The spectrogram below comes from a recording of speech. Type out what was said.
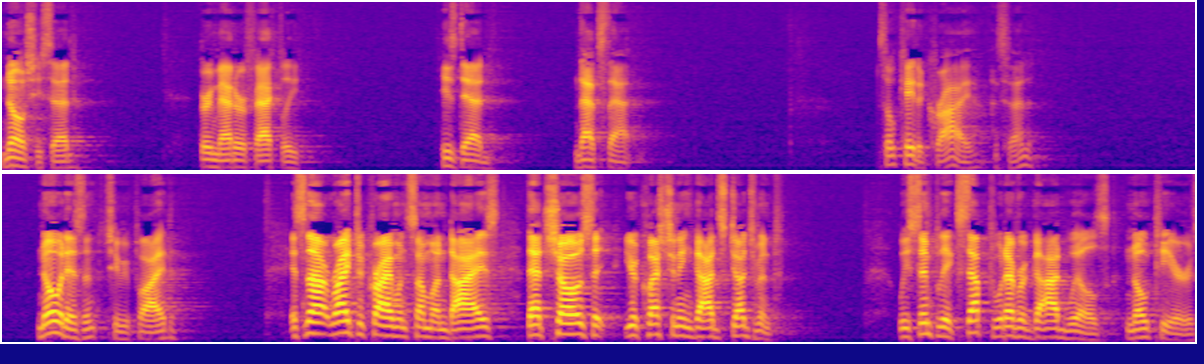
No, she said, very matter of factly, he's dead. That's that. It's okay to cry, I said. No, it isn't, she replied. It's not right to cry when someone dies. That shows that you're questioning God's judgment. We simply accept whatever God wills, no tears.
